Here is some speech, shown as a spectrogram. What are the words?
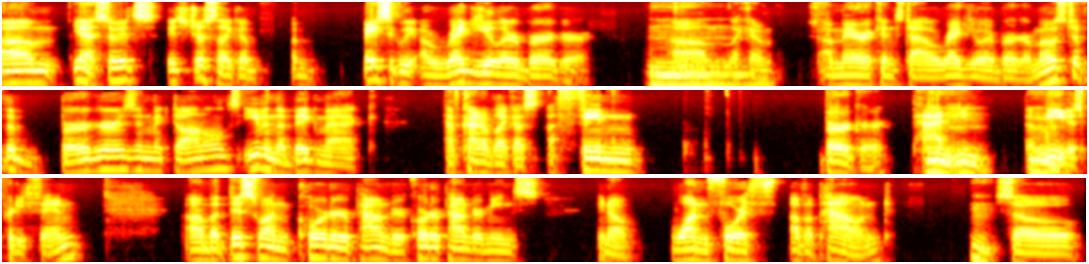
Um, yeah, so it's it's just like a, a basically a regular burger, um, like a American style regular burger. Most of the burgers in McDonald's, even the Big Mac, have kind of like a, s- a thin burger patty. Mhm. The Mhm. meat is pretty thin. Um, but this one, quarter pounder, quarter pounder means, you know, one fourth of a pound. Mm. So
